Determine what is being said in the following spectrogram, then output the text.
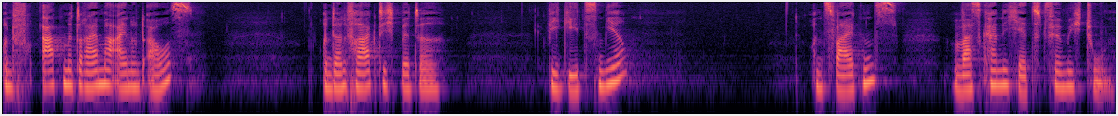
und atme dreimal ein und aus. Und dann frag dich bitte, wie geht's mir? Und zweitens, was kann ich jetzt für mich tun?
